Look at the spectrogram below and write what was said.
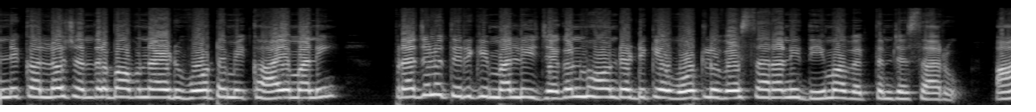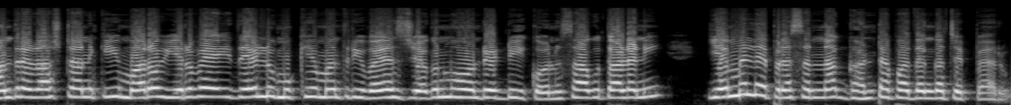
ఎన్నికల్లో చంద్రబాబు నాయుడు ఓటమి ఖాయమని ప్రజలు తిరిగి మళ్ళీ జగన్మోహన్ రెడ్డికే ఓట్లు వేస్తారని ధీమా వ్యక్తం చేశారు. ఆంధ్ర రాష్ట్రానికి మరో ఇరవై ఐదేళ్ళు ముఖ్యమంత్రి వైఎస్ జగన్మోహన్ రెడ్డి కొనసాగుతాడని ఎమ్మెల్యే ప్రసన్న ఘంటపదంగా చెప్పారు.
